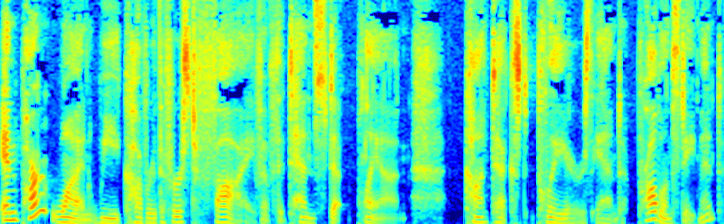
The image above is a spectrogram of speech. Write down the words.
In Part 1, we cover the first five of the 10 step plan context, players, and problem statement,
